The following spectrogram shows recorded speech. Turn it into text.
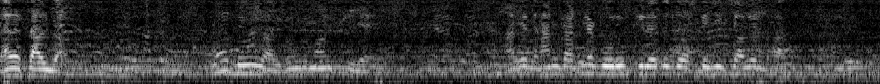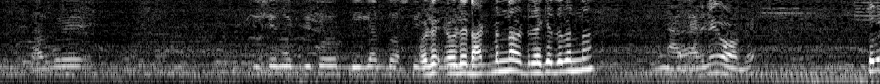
ধানের চাল যায় দৌড় এখন তো মানুষ খেয়ে আগে ধান কাটলে গরু কিলো তো দশ কেজি চালের ভাত তারপরে কিষেনক দিত বিঘার দশ কেজি। ওটা ওটা ঢাকবেন না ওটা রেখে দেবেন না? না থাকলেও হবে। তবে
